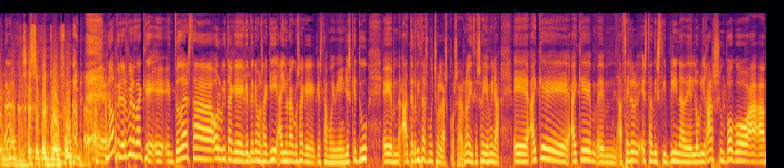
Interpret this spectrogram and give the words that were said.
en una cosa súper profunda. No, pero es verdad que eh, en toda esta órbita que, que tenemos aquí hay una cosa que, que está muy bien y es que tú eh, aterrizas mucho las cosas, ¿no? Dices, oye, mira, eh, hay que, hay que eh, hacer esta disciplina del obligarse un poco a-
